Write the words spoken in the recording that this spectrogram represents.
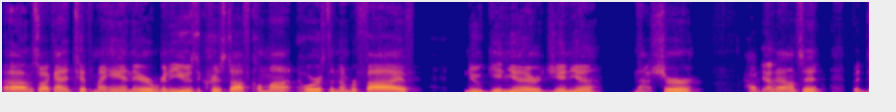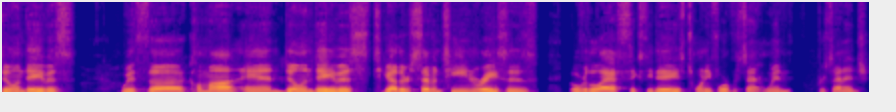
Um, so I kind of tipped my hand there. We're going to use the Christophe Clement horse, the number five, New Guinea or Ginia, not sure how to yeah. pronounce it, but Dylan Davis with uh, Clement and Dylan Davis together, 17 races over the last 60 days, 24% win percentage.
